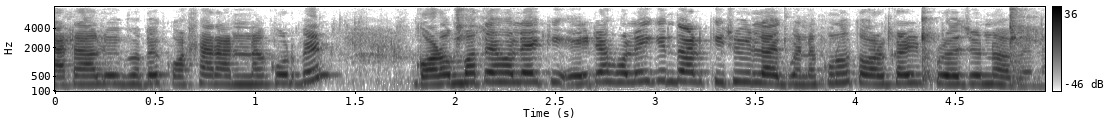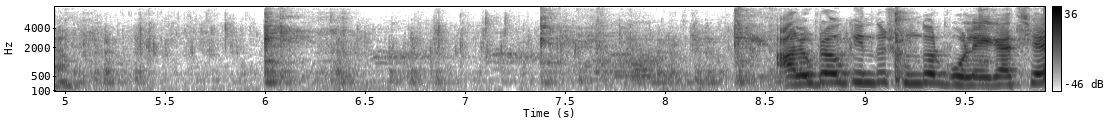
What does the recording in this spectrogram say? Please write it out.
ডাটা আলু এইভাবে কষা রান্না করবেন। গরম ভাতে হলে কি, এইটা হলেই কিন্তু আর কিছুই লাগবে না, কোনো তরকারির প্রয়োজন হবে না। আলুটাও কিন্তু সুন্দর গলে গেছে।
